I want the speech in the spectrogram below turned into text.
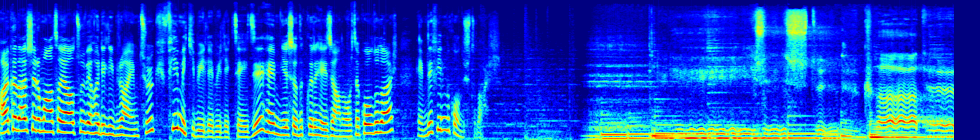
Arkadaşlarım Altay Altuğ ve Halil İbrahim Türk film ekibiyle birlikteydi. Hem yaşadıkları heyecana ortak oldular hem de filmi konuştular. Yüzüstü köpürür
